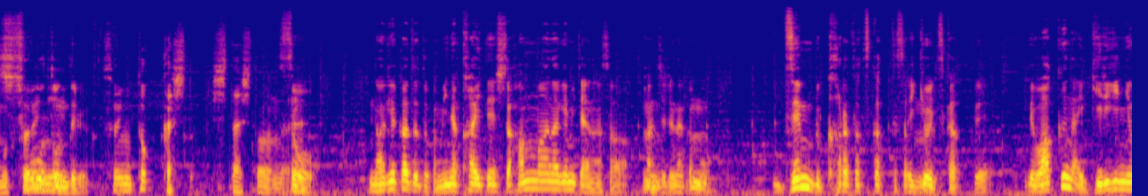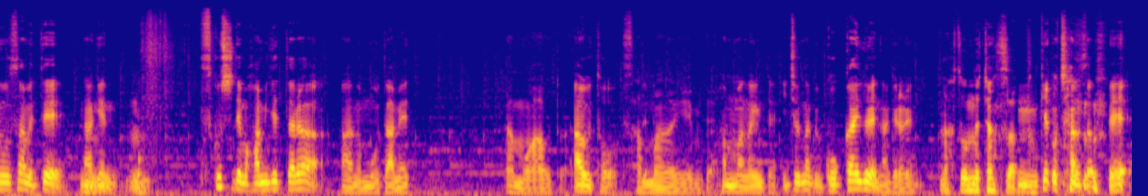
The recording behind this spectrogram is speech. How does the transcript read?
もうそ超飛んでる。それに特化しした人なんだね。そう。投げ方とかみんな回転したハンマー投げみたいなさ感じでなんかもう、全部体使ってさうん勢い使って、で枠内ギリギリに収めて投げんの、うん、うん少しでもはみ出たらあのもうダメ。あもうアウトだ。アウト。っつってハンマー投げみたいハンマー投げみたいな。一応なんか5回ぐらい投げられるなあそんなチャンスあの、るうん、結構チャンスあって。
